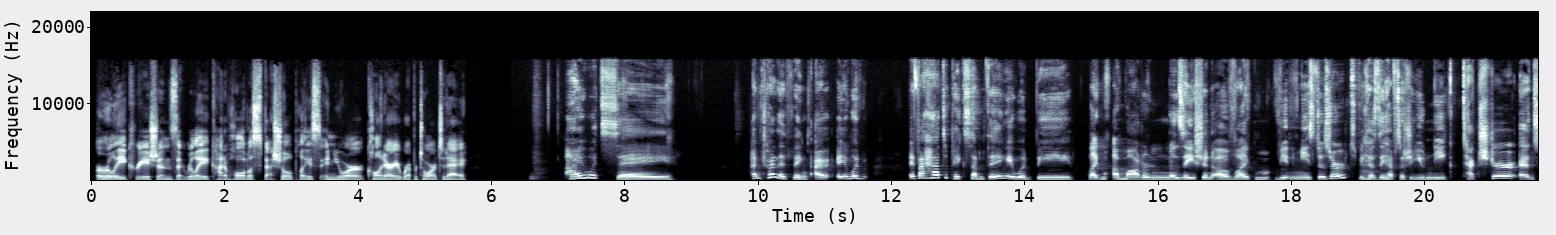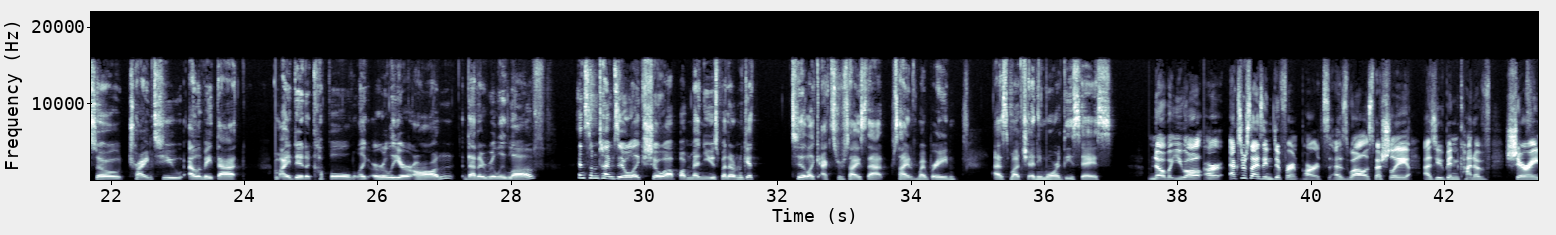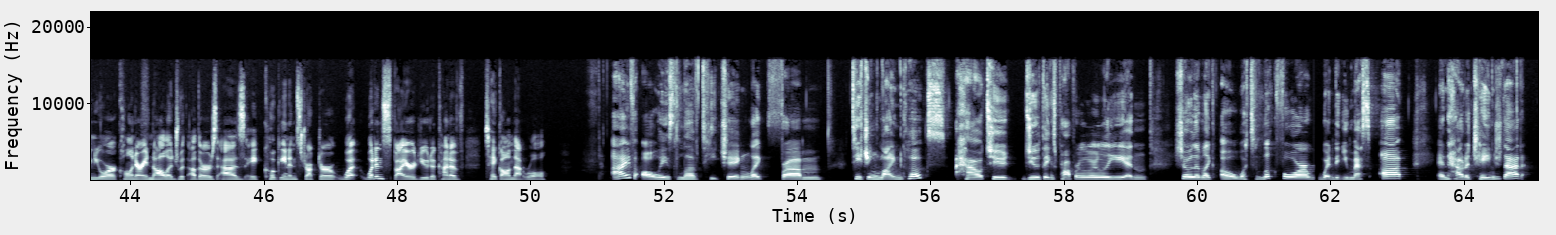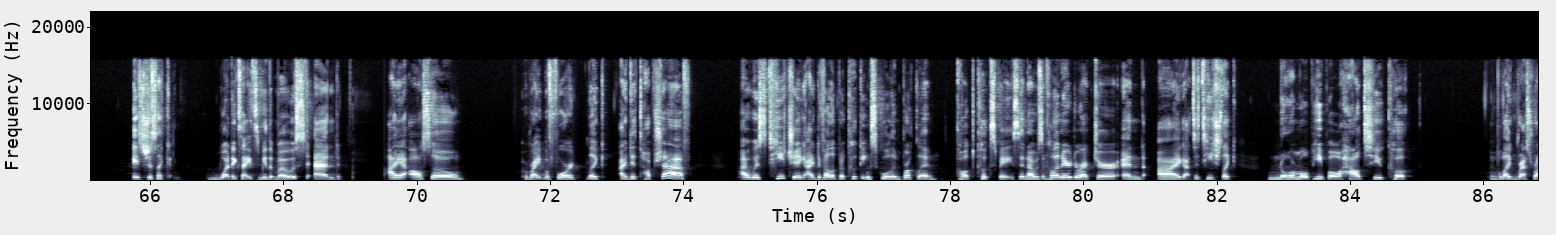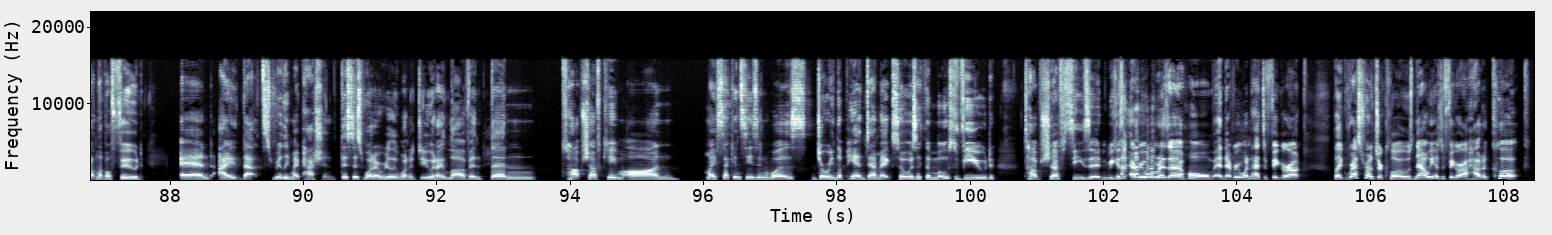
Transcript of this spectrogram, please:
early creations that really kind of hold a special place in your culinary repertoire today? I would say I'm trying to think. I it would if I had to pick something, it would be like a modernization of like Vietnamese desserts because mm. they have such a unique texture and so trying to elevate that I did a couple like earlier on that I really love and sometimes it will like show up on menus, but I don't get to like exercise that side of my brain as much anymore these days. No, but you all are exercising different parts as well, especially as you've been kind of sharing your culinary knowledge with others as a cooking instructor. What what inspired you to kind of take on that role? I've always loved teaching, like from teaching line cooks how to do things properly and show them like oh what to look for when did you mess up and how to change that. It's just like what excites me the most. And i also right before like i did top chef i was teaching i developed a cooking school in brooklyn called CookSpace. And i was a mm. culinary director and i got to teach like normal people how to cook like restaurant level food and i that's really my passion this is what i really want to do and i love and then top chef came on my second season was during the pandemic so it was like the most viewed Top Chef season because everyone was at home and everyone had to figure out like restaurants are closed. Now we have to figure out how to cook.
